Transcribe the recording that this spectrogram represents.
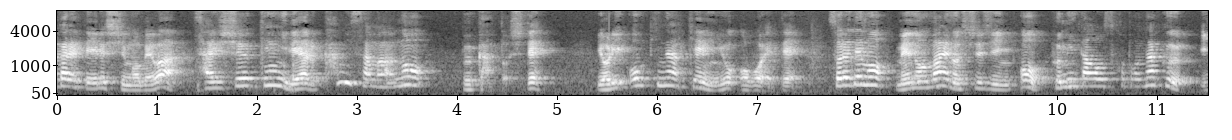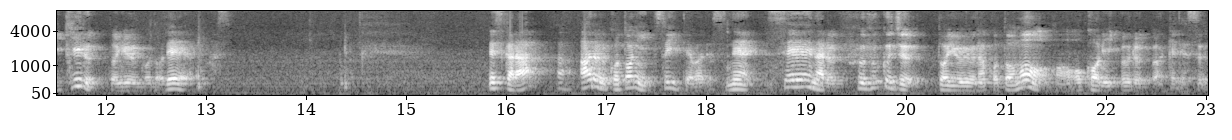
かれているしもべは最終権威である神様の部下としてより大きな権威を覚えてそれでも目の前の主人を踏み倒すことなく生きるということであります。ですからあることについてはですね聖なる不服従というようなことも起こりうるわけです。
